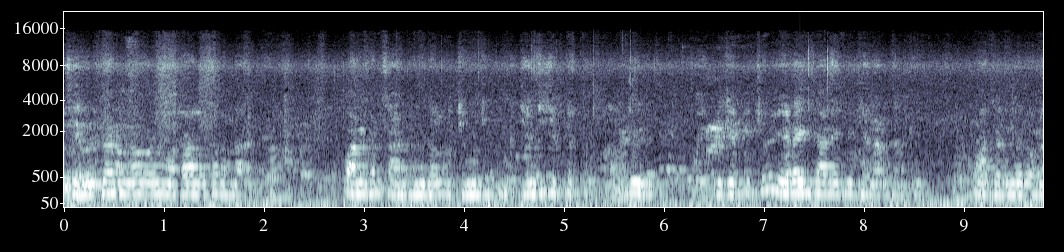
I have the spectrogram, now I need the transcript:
చెరువుకాడ ఉన్న వాళ్ళు మఠాలు కూడా ఉన్నారు వాళ్ళకని సాయంత్రం కల్లా వచ్చి మంచి మంచి చెప్పిస్తాం. అది ఎప్పుడు చెప్పించు ఏడైదు కారైతే జనార్దన్కి మా చెరువు మీద చోట్ల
